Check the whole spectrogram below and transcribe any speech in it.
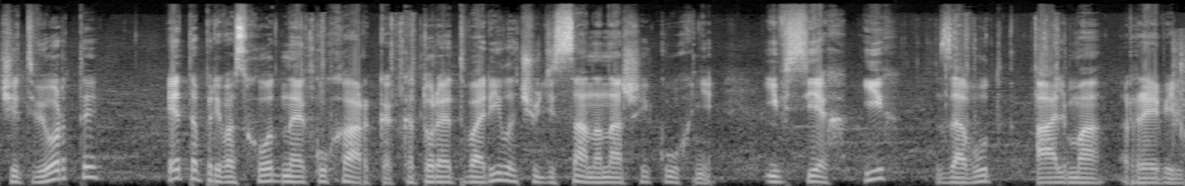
Четвертый – это превосходная кухарка, которая творила чудеса на нашей кухне. И всех их зовут Альма Ревель.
